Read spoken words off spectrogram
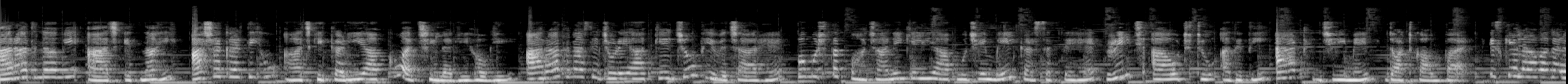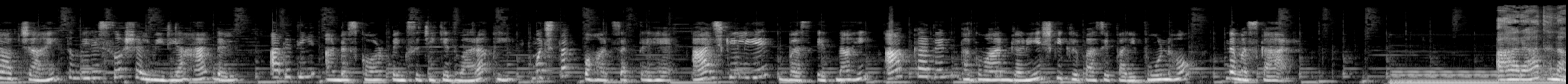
आराधना में आज इतना ही। आशा करती हूँ आज की कड़ी आपको अच्छी लगी होगी। आराधना से जुड़े आपके जो भी विचार हैं, वो मुझ तक पहुँचाने के लिए आप मुझे मेल कर सकते हैं reach out to Aditi at Gmail dot com पर। इसके अलावा अगर आप चाहें तो मेरे social media handle Aditi underscore pink city के द्वारा भी मुझ तक पहुँच सकते हैं। आज के लिए बस इतना ही। आपका दिन भगवान गणेश की कृपा से परिपूर्ण हो। नमस्कार। आराधना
